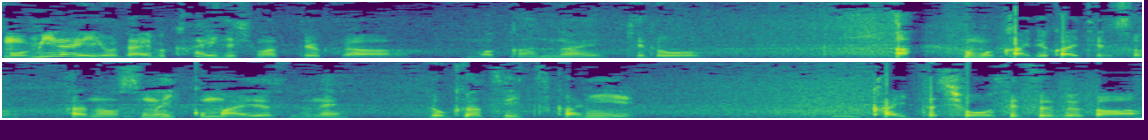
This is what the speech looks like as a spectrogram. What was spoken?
もう未来をだいぶ書いてしまってるから、わかんないけど、あ、もう書いてる書いてる、そう。あの、その1個前ですよね。6月5日に書いた小説部が、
